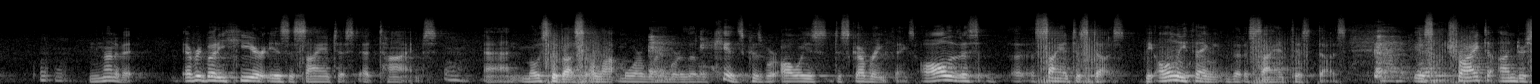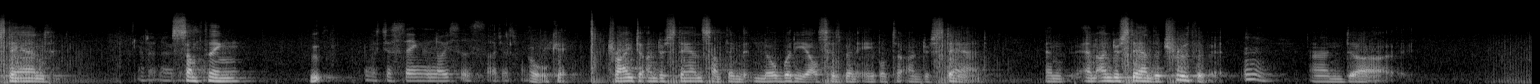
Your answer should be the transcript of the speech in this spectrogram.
None of it. Everybody here is a scientist at times, and most of us a lot more when we're little kids because we're always discovering things. All that a a scientist does, the only thing that a scientist does, is try to understand I don't know. something. I was just saying the noises. I just Oh, okay. Trying to understand something that nobody else has been able to understand, and and understand the truth of it. And uh,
